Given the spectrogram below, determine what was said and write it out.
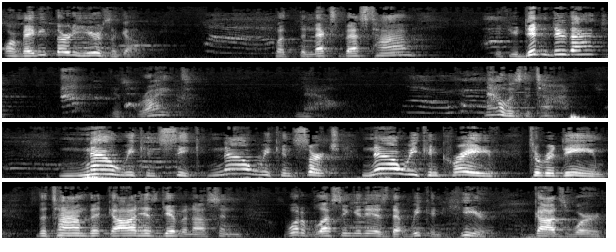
or maybe 30 years ago. But the next best time, if you didn't do that, is right now. Now is the time. Now we can seek. Now we can search. Now we can crave to redeem the time that God has given us. And what a blessing it is that we can hear God's word.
